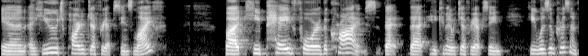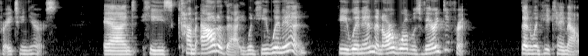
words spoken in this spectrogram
in a huge part of Jeffrey Epstein's life, but he paid for the crimes that that he committed with Jeffrey Epstein. He was in prison for 18 years. And he's come out of that. When he went in, he went in and our world was very different than when he came out.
